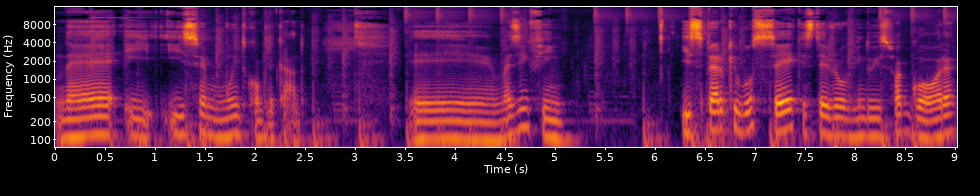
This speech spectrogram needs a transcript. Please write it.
né? E isso é muito complicado. É, mas enfim, espero que você que esteja ouvindo isso agora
